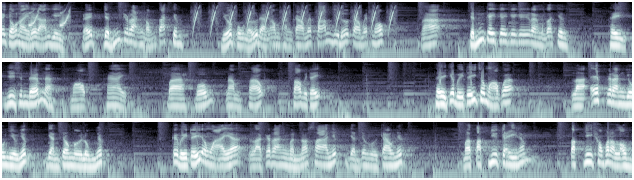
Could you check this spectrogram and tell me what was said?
cái chỗ này để làm gì? Để chỉnh cái răng động tác chân. Giữa phụ nữ đàn ông thằng cao mét tám với đứa cao mét mốt. Đó, chỉnh cái cái cái cái răng động tác chân. Thì duy sinh đếm nè. Một, hai, ba, bốn, năm, sáu. Sáu vị trí. Thì cái vị trí số 1 á, là ép cái răng vô nhiều nhất, dành cho người lùn nhất. Cái vị trí ở ngoài á, là cái răng mình nó xa nhất, dành cho người cao nhất. Mà tập duy kỳ lắm. Tập duy không phải là lùn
